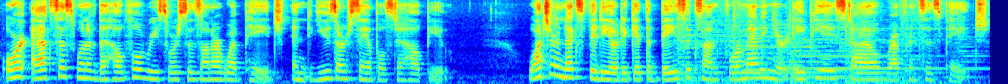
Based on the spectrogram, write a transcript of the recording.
or access one of the helpful resources on our webpage and use our samples to help you. Watch our next video to get the basics on formatting your APA style references page.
